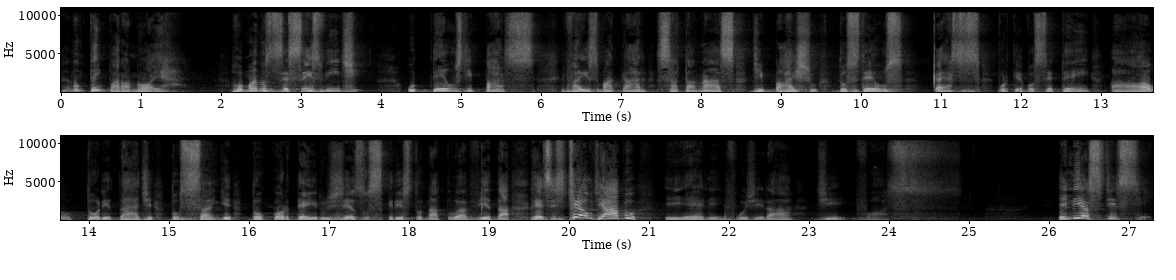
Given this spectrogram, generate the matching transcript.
não tem paranoia. Romanos 16, 20. O Deus de paz vai esmagar Satanás debaixo dos teus pés porque você tem a autoridade do sangue do Cordeiro Jesus Cristo na tua vida. Resistir ao diabo e ele fugirá de vós. Elias disse:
